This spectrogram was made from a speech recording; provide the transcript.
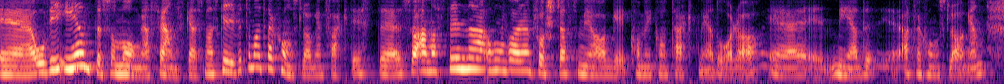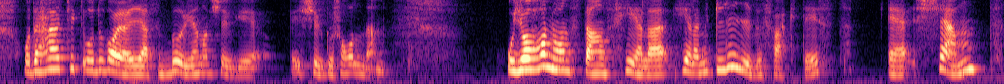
Eh, och vi är inte så många svenskar som har skrivit om attraktionslagen faktiskt. Eh, så Anna-Stina hon var den första som jag kom i kontakt med då, då eh, med attraktionslagen. Och, det här tyckte, och då var jag i alltså början av 20, 20-årsåldern. Och jag har någonstans hela, hela mitt liv faktiskt eh, känt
